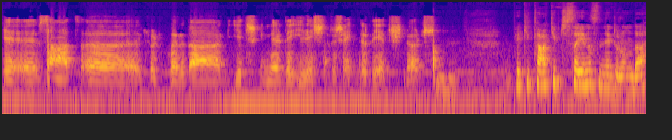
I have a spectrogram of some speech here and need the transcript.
ki e, sanat e, çocukları da yetişkinleri de iyileştirecektir diye düşünüyoruz. Peki takipçi sayınız ne durumda?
